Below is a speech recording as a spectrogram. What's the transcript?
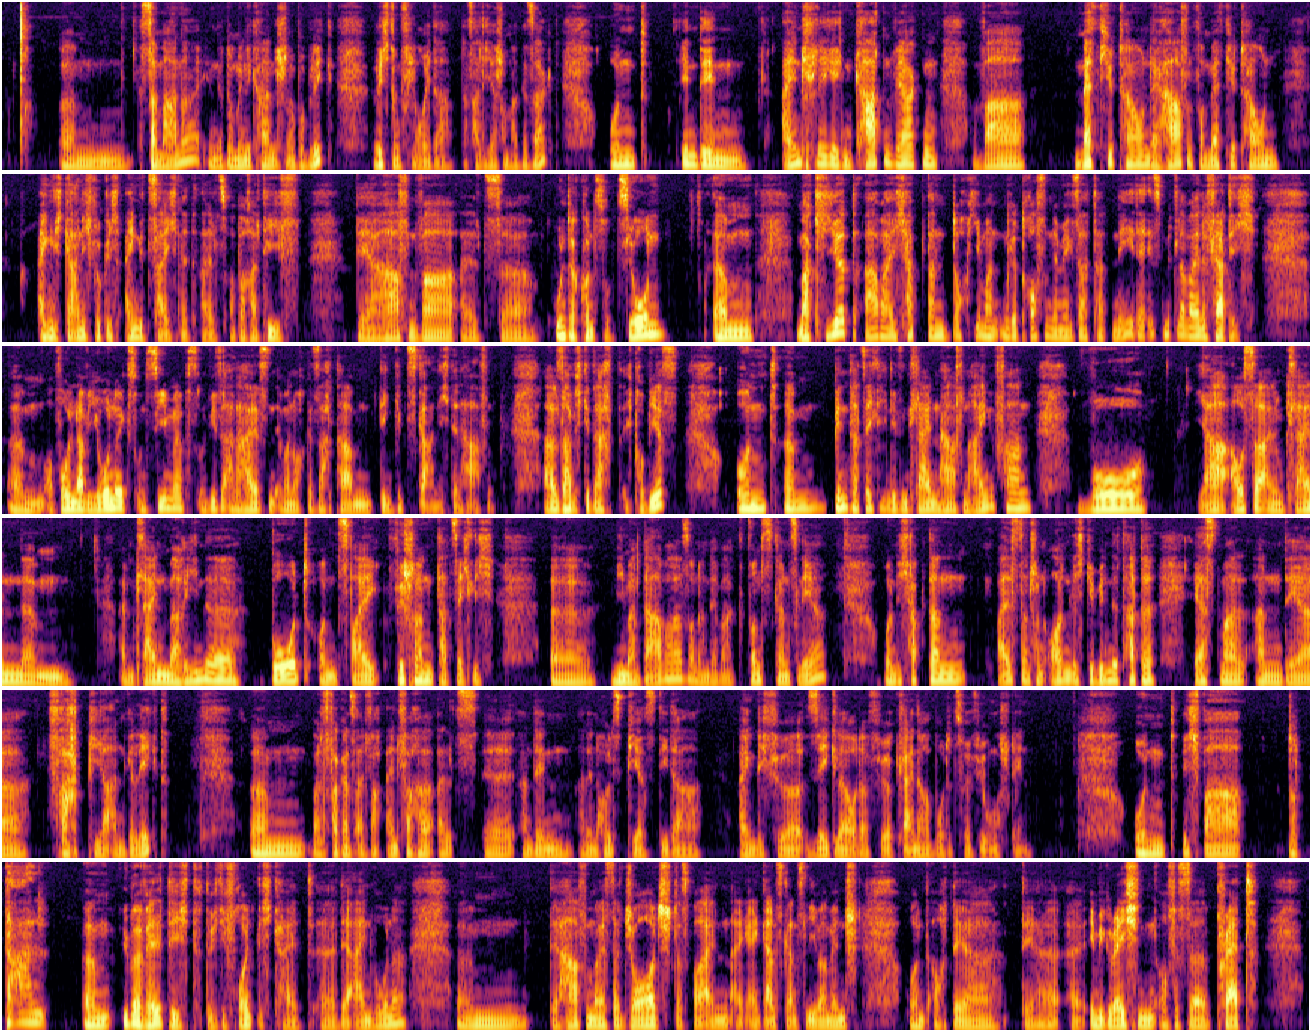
ähm, Samana in der Dominikanischen Republik Richtung Florida. Das hatte ich ja schon mal gesagt. Und in den einschlägigen Kartenwerken war Matthewtown, der Hafen von Matthewtown, eigentlich gar nicht wirklich eingezeichnet als operativ. Der Hafen war als, äh, unter Konstruktion, ähm, markiert, aber ich habe dann doch jemanden getroffen, der mir gesagt hat: „Ne, der ist mittlerweile fertig.“ Ähm, obwohl Navionics und Sea-Maps und wie sie alle heißen, immer noch gesagt haben: „Den gibt's gar nicht, den Hafen.“ Also habe ich gedacht, ich probiere es und, ähm, bin tatsächlich in diesen kleinen Hafen reingefahren, wo, ja, außer einem kleinen ähm, einem kleinen Marineboot und 2 Fischern tatsächlich, äh, niemand da war, sondern der war sonst ganz leer. Und ich habe dann, weil es dann schon ordentlich gewindet hatte, erstmal an der Frachtpier angelegt. Ähm, weil es war ganz einfach einfacher als äh, an den, an den Holzpiers, die da eigentlich für Segler oder für kleinere Boote zur Verfügung stehen. Und ich war total ähm, überwältigt durch die Freundlichkeit äh, der Einwohner. Ähm, der Hafenmeister George, das war ein, ein, ein, ganz, ganz lieber Mensch. Und auch der, der äh, Immigration Officer Pratt,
